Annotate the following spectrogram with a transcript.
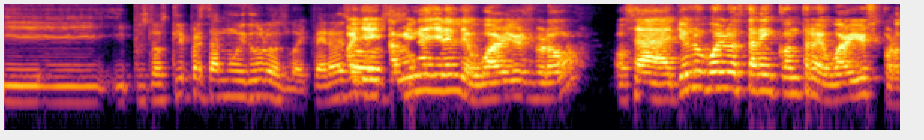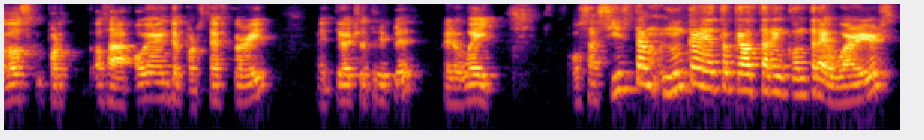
Y, pues los Clippers están muy duros, güey. Pero Oye, y también ayer el de Warriors, bro. O sea, yo no vuelvo a estar en contra de Warriors por dos, por, o sea, obviamente por Steph Curry, metió ocho triples, pero güey, o sea, sí está, nunca me había tocado estar en contra de Warriors.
